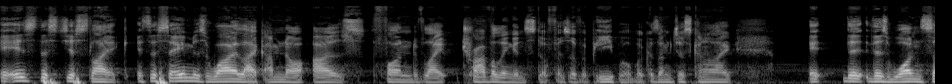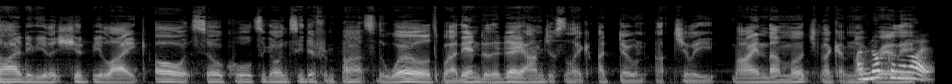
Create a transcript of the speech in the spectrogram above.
it is this just like it's the same as why like I'm not as fond of like traveling and stuff as other people because I'm just kind of like it. Th- there's one side of you that should be like, oh, it's so cool to go and see different parts of the world, but at the end of the day, I'm just like I don't actually mind that much. Like I'm not, I'm not really. gonna lie.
